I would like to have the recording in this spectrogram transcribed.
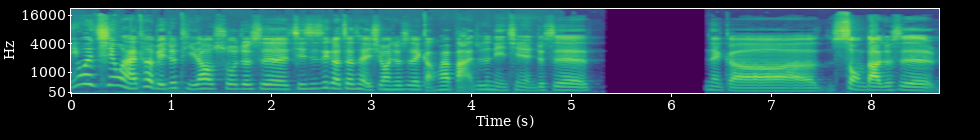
因为新闻还特别就提到说，就是其实这个政策也希望就是赶快把就是年轻人就是那个送到就是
